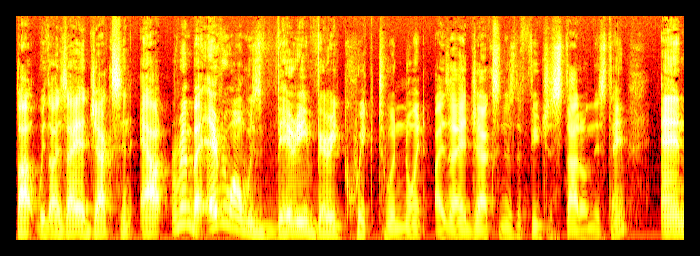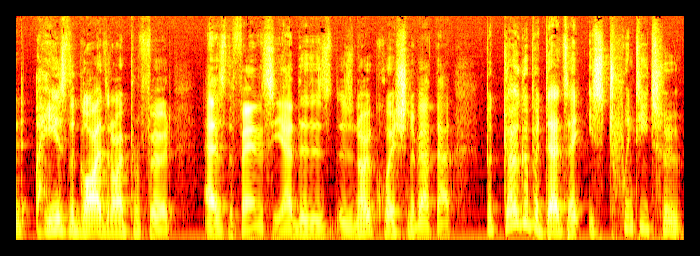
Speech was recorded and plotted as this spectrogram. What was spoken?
but with Isaiah Jackson out, remember, everyone was very, very quick to anoint Isaiah Jackson as the future star on this team, and he is the guy that I preferred as the fantasy ad. There's, there's no question about that. But Goga Bitadze is 22.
